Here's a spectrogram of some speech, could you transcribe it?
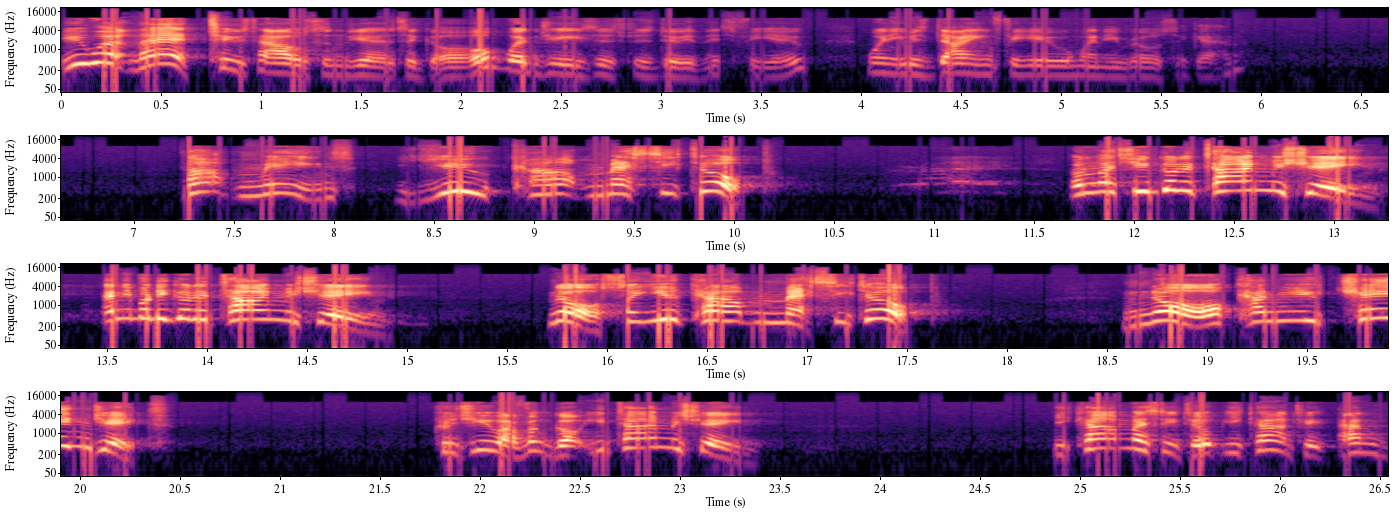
You weren't there 2,000 years ago when Jesus was doing this for you, when he was dying for you, and when he rose again. That means you can't mess it up. Unless you've got a time machine. Anybody got a time machine? No, so you can't mess it up. Nor can you change it. Because you haven't got your time machine. You can't mess it up, you can't change And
